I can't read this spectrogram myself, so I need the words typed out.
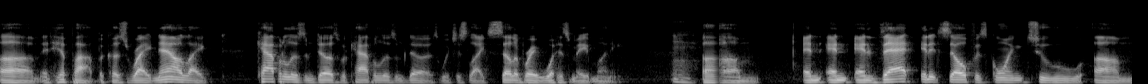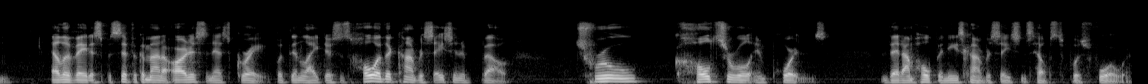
um in hip hop because right now like capitalism does what capitalism does which is like celebrate what has made money. Mm. um and and and that in itself is going to um elevate a specific amount of artists and that's great. But then like there's this whole other conversation about true cultural importance that i'm hoping these conversations helps to push forward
